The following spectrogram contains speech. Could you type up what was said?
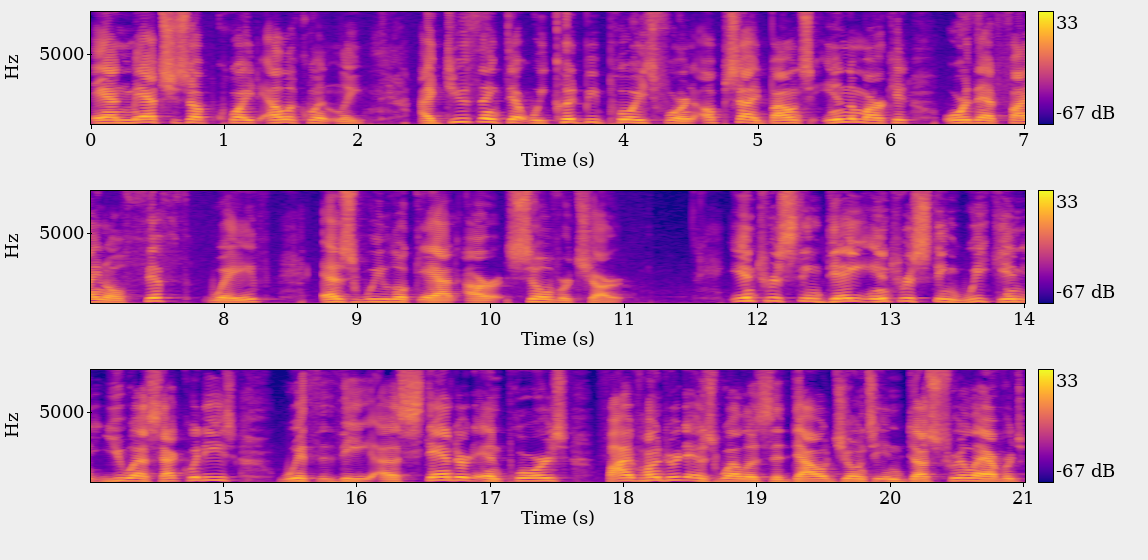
and matches up quite eloquently. I do think that we could be poised for an upside bounce in the market or that final fifth wave as we look at our silver chart. Interesting day, interesting week in U.S. equities with the uh, Standard and Poor's 500 as well as the Dow Jones Industrial Average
